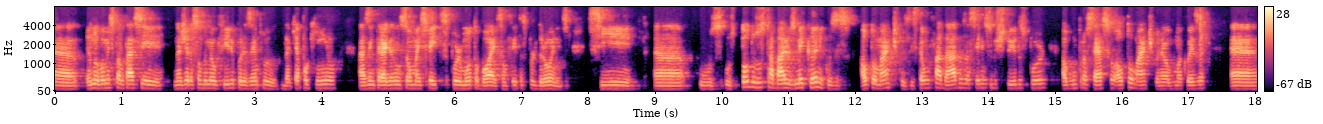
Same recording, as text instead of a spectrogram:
uh, eu não vou me espantar se na geração do meu filho, por exemplo, daqui a pouquinho as entregas não são mais feitas por motoboys, são feitas por drones. Se uh, os, os, todos os trabalhos mecânicos automáticos estão fadados a serem substituídos por algum processo automático, né? alguma coisa é,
